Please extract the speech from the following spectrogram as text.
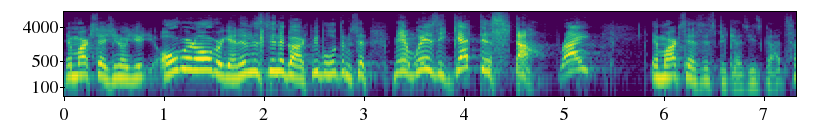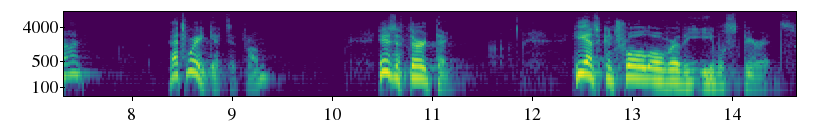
And Mark says, you know, you, over and over again in the synagogues, people looked at him and said, man, where does he get this stuff, right? And Mark says it's because he's God's son. That's where he gets it from. Here's the third thing he has control over the evil spirits,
